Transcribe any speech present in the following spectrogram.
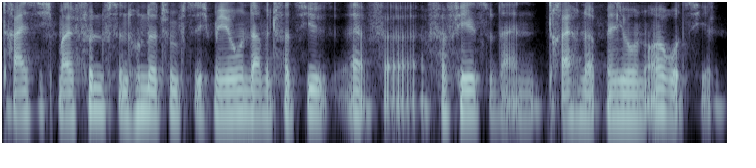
30 mal 5 sind 150 Millionen, damit verziel, äh, ver, verfehlst du dein 300 Millionen Euro Ziel.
